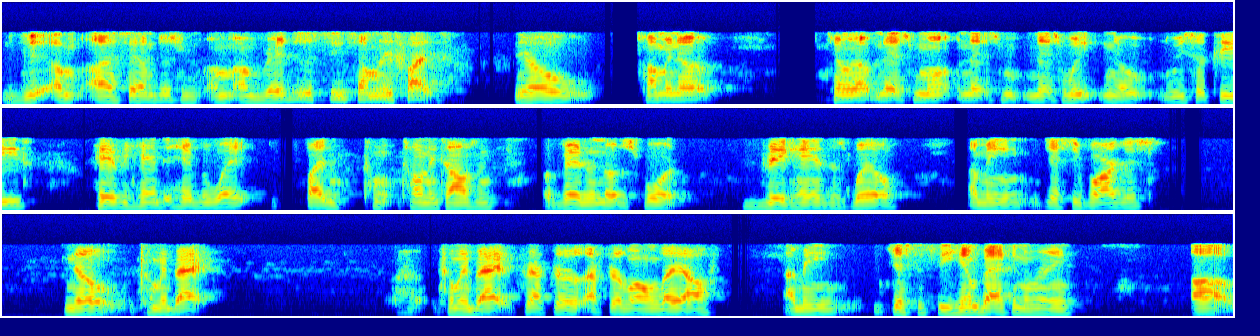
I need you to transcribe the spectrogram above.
I'm, I said I'm just I'm, I'm ready to see some of these fights. You know, coming up, coming up next month, next next week. You know, Luis Ortiz, heavy-handed heavyweight, fighting Tony Thompson, a veteran of the sport, big hands as well. I mean, Jesse Vargas, you know, coming back, coming back after after a long layoff. I mean, just to see him back in the ring, uh,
